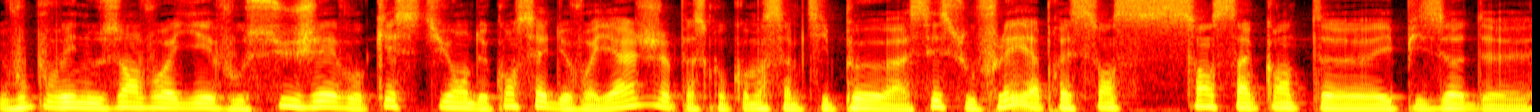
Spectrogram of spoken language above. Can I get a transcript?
vous pouvez nous envoyer vos sujets, vos questions de conseils de voyage, parce qu'on commence un petit peu à s'essouffler après 100 150 euh, épisodes.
